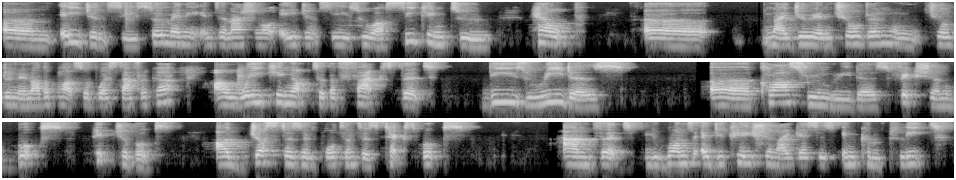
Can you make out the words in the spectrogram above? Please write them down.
um, agencies, so many international agencies who are seeking to help uh, Nigerian children and children in other parts of West Africa are waking up to the fact that these readers, uh, classroom readers, fiction, books, picture books, are just as important as textbooks. And that one's education, I guess, is incomplete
